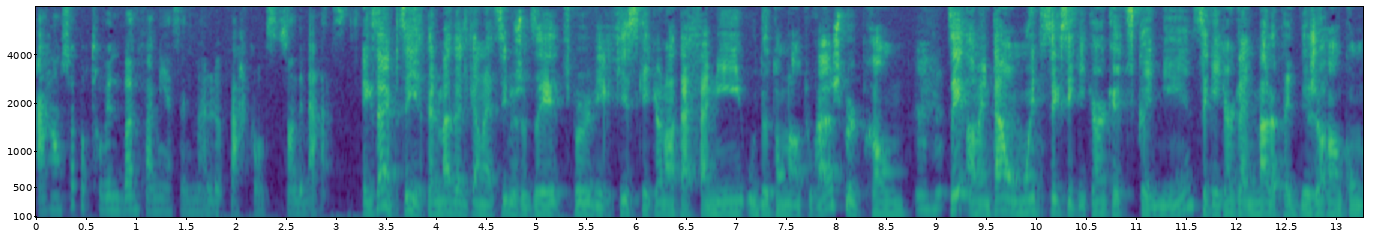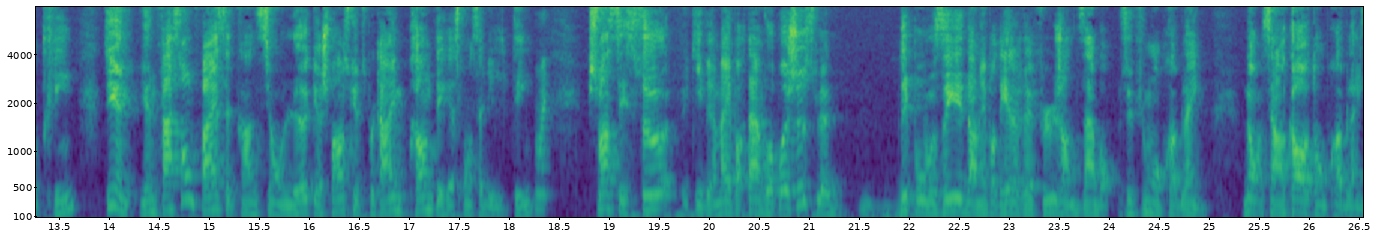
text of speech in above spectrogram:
arrange-toi pour trouver une bonne famille à cet animal-là, par contre, si tu t'en débarrasses. Exact. Puis, tu sais, il y a tellement d'alternatives. Je veux dire, tu peux vérifier si quelqu'un dans ta famille ou de ton entourage peut le prendre. Tu sais, en même temps, au moins, tu sais que c'est quelqu'un que tu connais. C'est quelqu'un que l'animal a peut-être déjà rencontré. Tu sais, il y a une- il y, a une façon de faire cette transition-là que je pense que tu peux quand même prendre tes responsabilités. Ouais. Je pense que c'est ça qui est vraiment important. Va pas juste le déposer dans n'importe quel refuge en te disant, bon, c'est plus mon problème. Non, c'est encore ton problème.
